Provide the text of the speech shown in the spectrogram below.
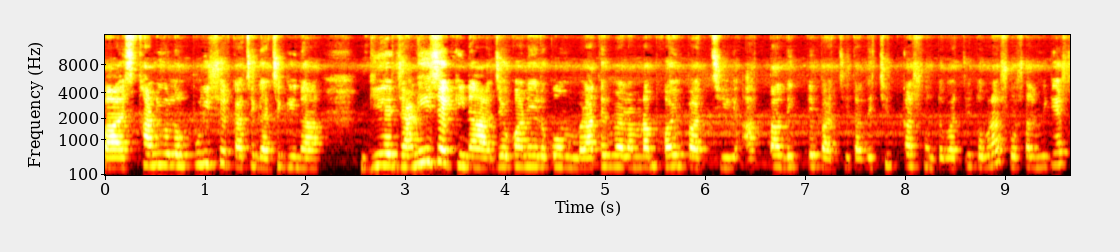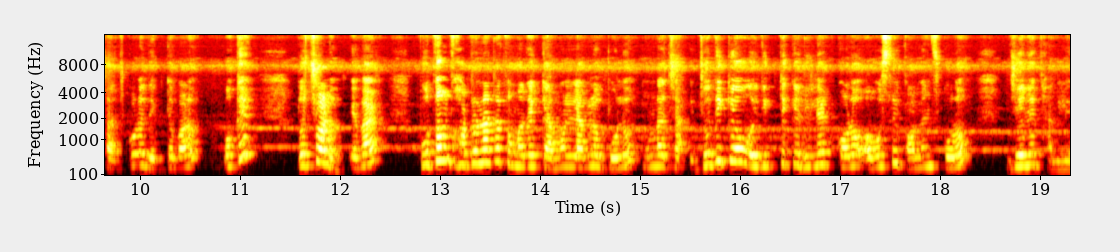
বা স্থানীয় লোক পুলিশের কাছে গেছে কিনা, গিয়ে জানিয়েছে কিনা যে ওখানে এরকম রাতের বেলা আমরা ভয় পাচ্ছি, আত্মা দেখতে পাচ্ছি, তাদের চিৎকার শুনতে পাচ্ছি, তোমরা সোশ্যাল মিডিয়া সার্চ করে দেখতে পারো। ওকে তো চলো, এবার প্রথম ঘটনাটা তোমাদের কেমন লাগল বলো? তোমরা যদি কেউ ওই দিক থেকে রিলেট করো অবশ্যই কমেন্টস করো জেনে থাকলে।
